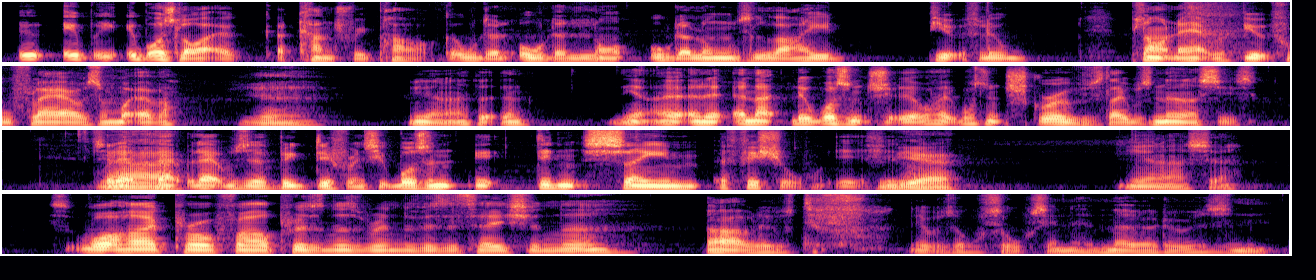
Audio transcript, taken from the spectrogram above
it, it, it was like a, a country park. All the all the lawn, all the lawns laid, beautifully all planted out with beautiful flowers and whatever. Yeah. You know, but then you know, and and that, there wasn't it wasn't screws. They was nurses. So Right. that, that that was a big difference. It wasn't. It didn't seem official. If you like. Yeah. You know, so So what high profile prisoners were in the visitation there? oh, there was there was all sorts in there, murderers and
